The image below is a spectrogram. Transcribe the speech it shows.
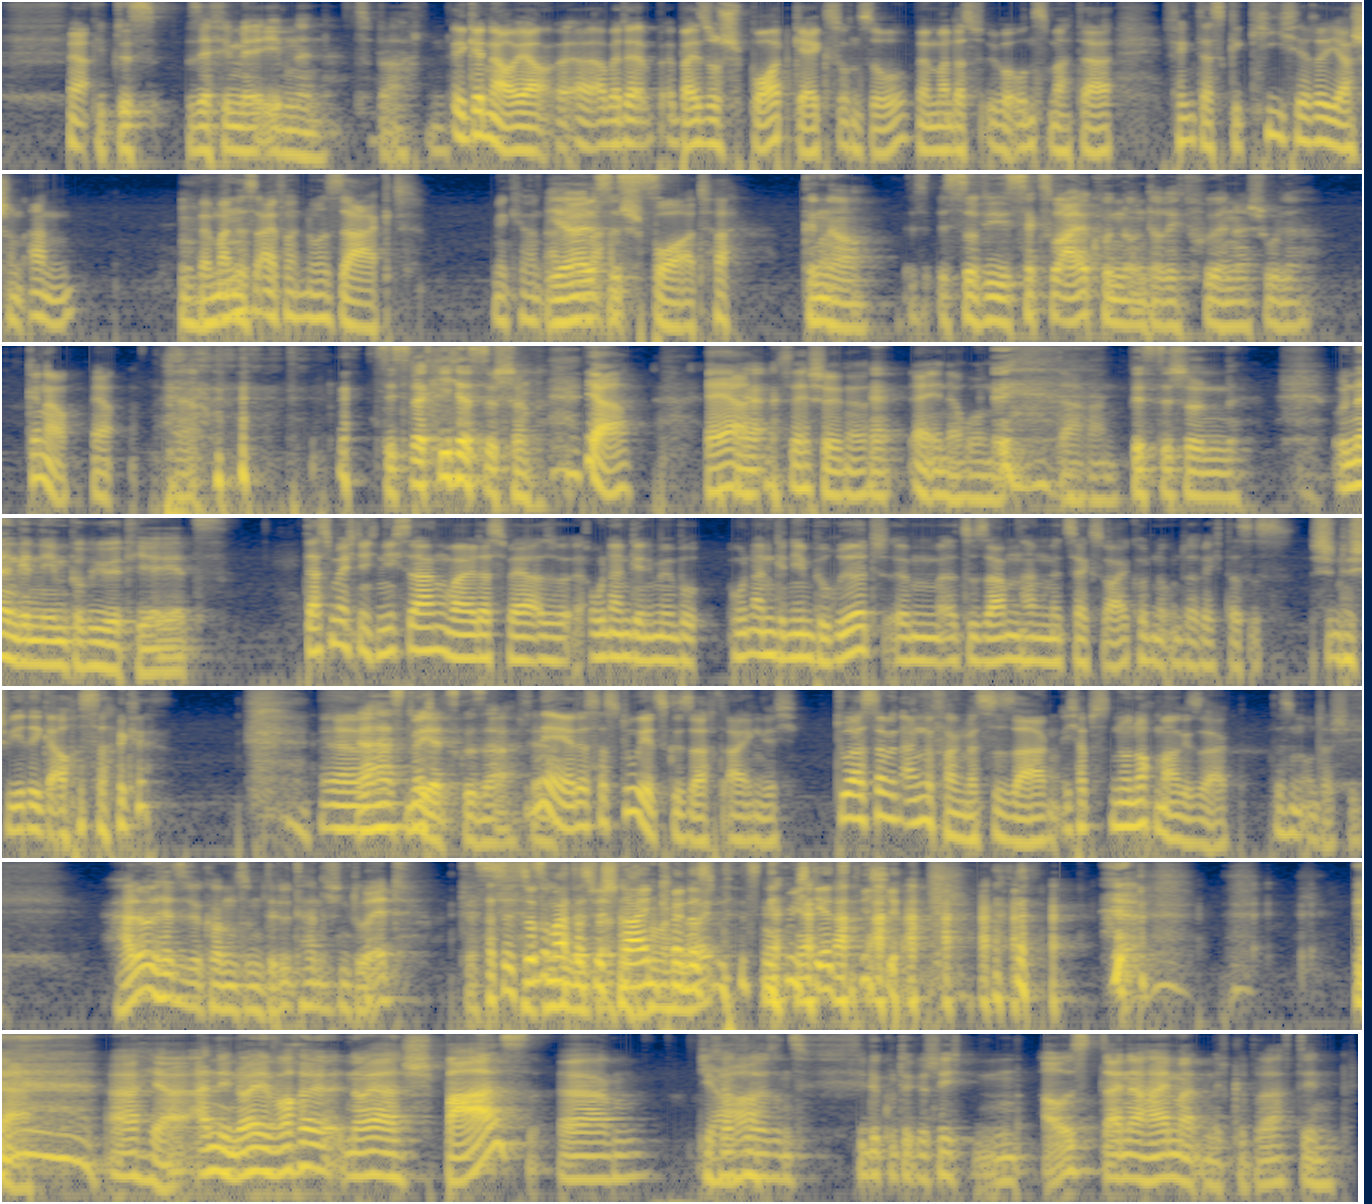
Ja. gibt es sehr viel mehr Ebenen zu beachten. Äh, Genau, ja. Äh, Aber der, bei so Sportgags und so, wenn man das über uns macht, da fängt das Gekichere ja schon an, wenn man das einfach nur sagt. Miki und Mhm. Ja, das ist- Sport. Ha. Genau. Es ist so wie Sexualkundeunterricht früher in der Schule. Genau, ja. Siehst du, da kicherst du schon. Ja, ja, ja, Ja. sehr schöne Ja. Erinnerungen daran. Bist du schon unangenehm berührt hier jetzt. Das möchte ich nicht sagen, weil das wäre also unangenehm, unangenehm berührt im Zusammenhang mit Sexualkundeunterricht. Das ist eine schwierige Aussage. Ähm, Ja, hast du möcht- jetzt gesagt. Ja. Nee, das hast du jetzt gesagt eigentlich. Du hast damit angefangen, das zu sagen. Ich habe es nur nochmal gesagt. Das ist ein Unterschied. Hallo und herzlich willkommen zum dilettantischen Duett. Das Hast du jetzt so gemacht, dass wir schneiden können? Das, das nehme ich dir jetzt nicht. Ja. Ach ja, Andi, neue Woche, neuer Spaß. Ähm, Ich Ja. hoffe, du hast uns viele gute Geschichten aus deiner Heimat mitgebracht, den,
